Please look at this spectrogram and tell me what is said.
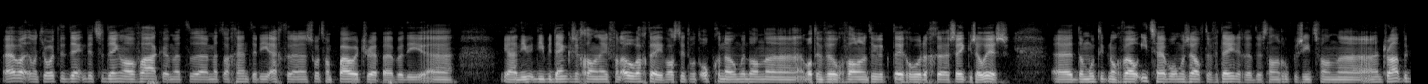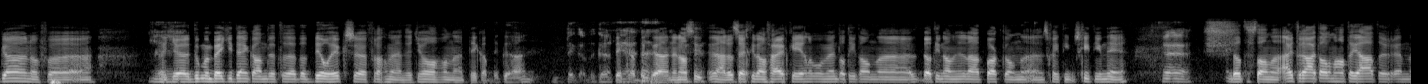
hè, want je hoort dit, dit soort dingen al vaker met, uh, met agenten die echt een soort van power trip hebben. Die, ja, die, die bedenken zich gewoon eens van, oh wacht even, als dit wordt opgenomen, dan, wat in veel gevallen natuurlijk tegenwoordig zeker zo is, dan moet ik nog wel iets hebben om mezelf te verdedigen. Dus dan roepen ze iets van, drop the gun of Weet je, dat doet me een beetje denken aan dit, uh, dat Bill Hicks uh, fragment, weet je wel, van uh, pick up the gun. Pick up the gun. Pick up the gun. En als hij, nou, dat zegt hij dan vijf keer en op het moment dat hij dan, dat hij dan inderdaad pakt, dan schiet, hij, schiet hij hem neer. Ja, ja. En dat is dan uiteraard allemaal theater en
